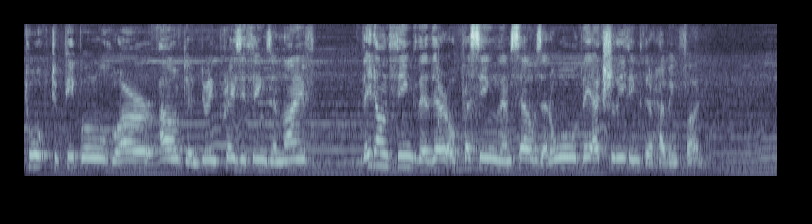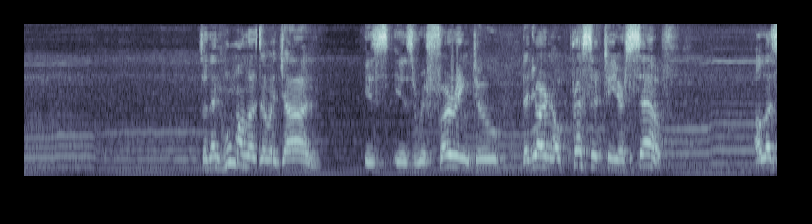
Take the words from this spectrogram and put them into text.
talk to people who are out and doing crazy things in life, they don't think that they're oppressing themselves at all, they actually think they're having fun. So then whom Allah is, is referring to that you are an oppressor to yourself. Allah's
